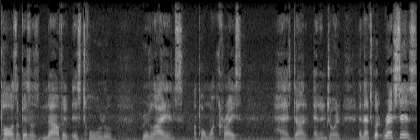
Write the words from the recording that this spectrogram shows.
Paul's epistles. Now faith is total reliance upon what Christ has done and enjoyed. and that's what rest is.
